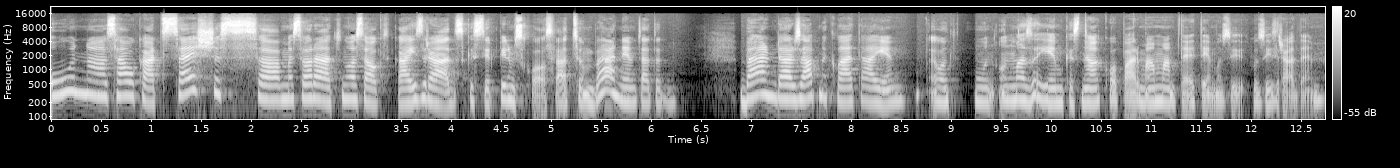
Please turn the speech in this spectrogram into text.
Un savukārt sešas mēs varētu nosaukt kā izrādes, kas ir pirmsskolas vecuma bērniem. Tātad bērnu dārza apmeklētājiem un, un, un mazajiem, kas nāk kopā ar mamām, tētiem uz, uz izrādēm.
